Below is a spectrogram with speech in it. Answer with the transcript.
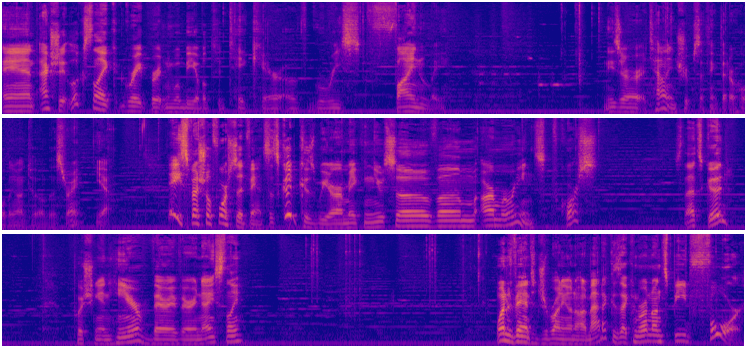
And actually, it looks like Great Britain will be able to take care of Greece finally. These are Italian troops, I think, that are holding on to all this, right? Yeah. Hey, Special Forces Advance. That's good, because we are making use of um, our Marines, of course. So that's good. Pushing in here very, very nicely. One advantage of running on automatic is I can run on speed 4.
